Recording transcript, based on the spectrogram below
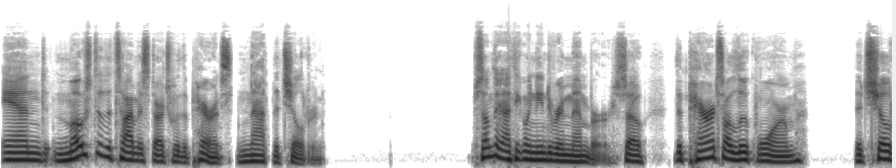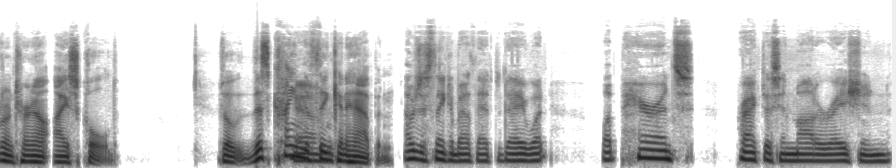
and most of the time it starts with the parents, not the children. Something I think we need to remember. So the parents are lukewarm, the children turn out ice cold. So this kind yeah. of thing can happen. I was just thinking about that today. What what parents practice in moderation,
